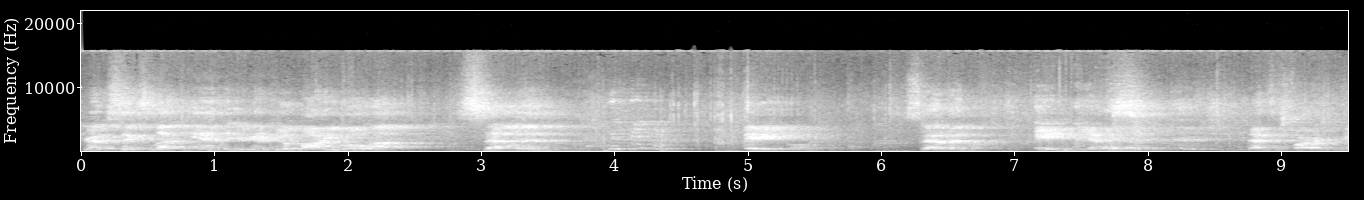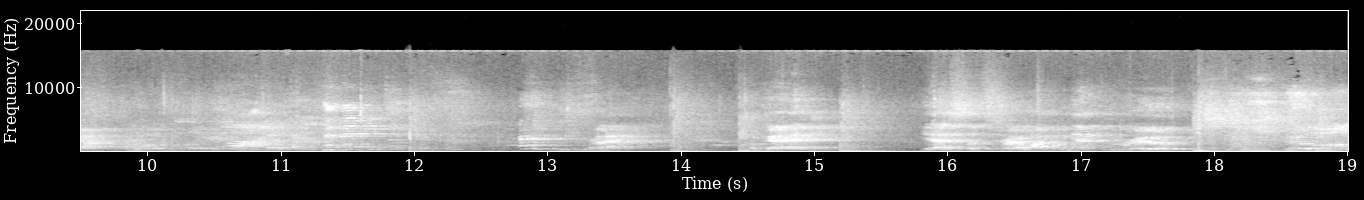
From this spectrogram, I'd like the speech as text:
Grab six, left hand, and you're going to do a body roll up. Seven, eight. Seven, eight. Yes. That's as far as we got. Right. Okay? Yes, let's try walking that through.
